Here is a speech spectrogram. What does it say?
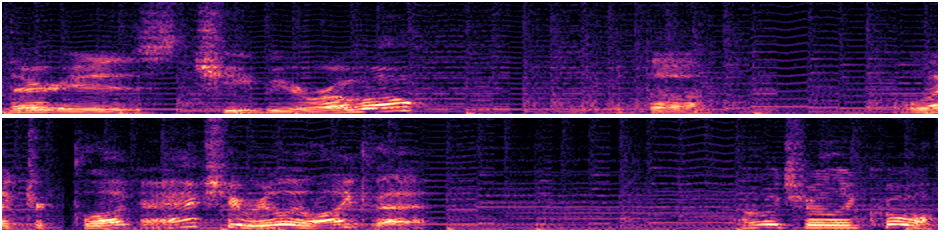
There is Chibi Robo with the electric plug. I actually really like that. That looks really cool.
